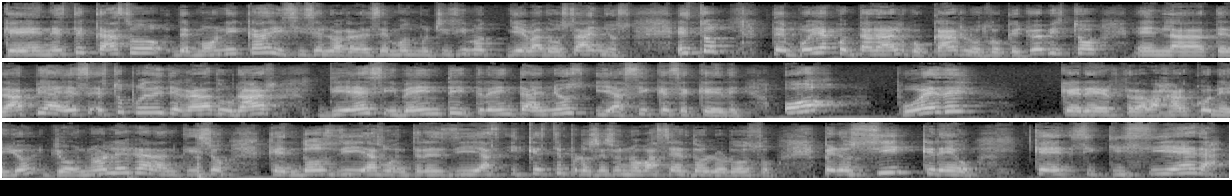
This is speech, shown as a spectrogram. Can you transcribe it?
que en este caso de Mónica, y sí se lo agradecemos muchísimo, lleva dos años. Esto te voy a contar algo, Carlos. Lo que yo he visto en la terapia es, esto puede llegar a durar 10 y 20 y 30 años y así que se quede. O puede querer trabajar con ello, yo no le garantizo que en dos días o en tres días y que este proceso no va a ser doloroso, pero sí creo que si quisiera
